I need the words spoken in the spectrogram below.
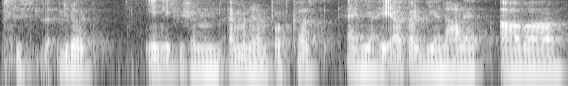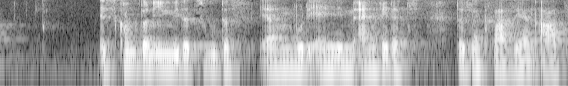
es ist wieder ähnlich wie schon einmal in einem Podcast, ein Jahr her, weil Biennale, aber es kommt dann irgendwie dazu, dass ähm, Woody Allen ihm einredet, dass er quasi eine Art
